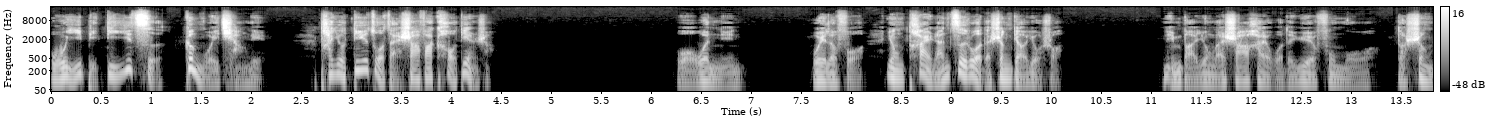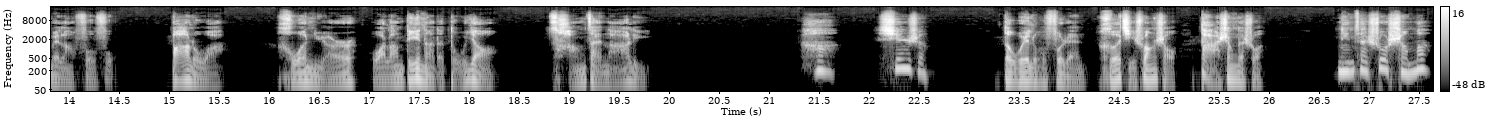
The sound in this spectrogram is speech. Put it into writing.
无疑比第一次更为强烈。他又跌坐在沙发靠垫上。我问您，威勒夫用泰然自若的声调又说：“您把用来杀害我的岳父母的圣梅朗夫妇，巴鲁瓦和我女儿瓦朗蒂娜的毒药藏在哪里？”哈，先生，德维罗夫人合起双手。大声地说：“您在说什么？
